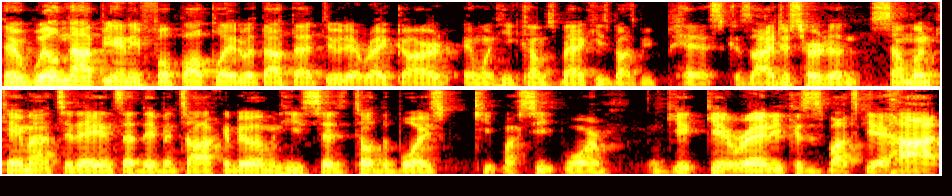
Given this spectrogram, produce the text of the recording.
There will not be any football played without that dude at right guard. And when he comes back, he's about to be pissed because I just heard a, someone came out today and said they've been talking to him, and he said told the boys keep my seat warm and get get ready because it's about to get hot.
